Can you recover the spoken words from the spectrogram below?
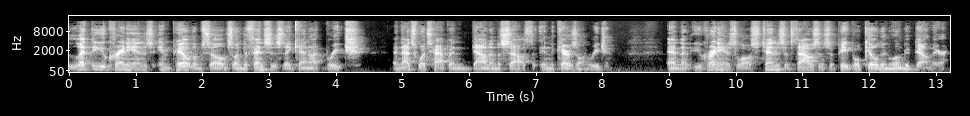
let the Ukrainians impale themselves on defenses they cannot breach. And that's what's happened down in the south, in the Kherson region. And the Ukrainians lost tens of thousands of people killed and wounded down there.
